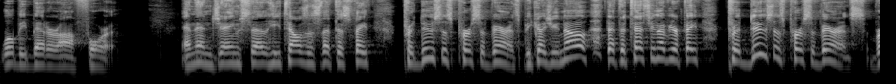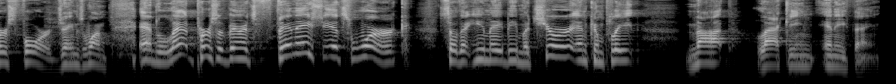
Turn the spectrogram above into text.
we'll be better off for it. And then James says, he tells us that this faith produces perseverance because you know that the testing of your faith produces perseverance. Verse 4, James 1. And let perseverance finish its work so that you may be mature and complete, not lacking anything.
